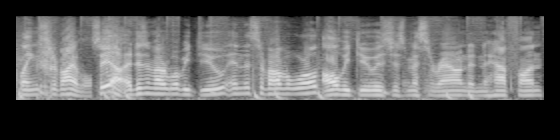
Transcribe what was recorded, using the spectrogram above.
playing Survival. So yeah, it doesn't matter what we do in the Survival world. All we do is just mess around and have fun.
